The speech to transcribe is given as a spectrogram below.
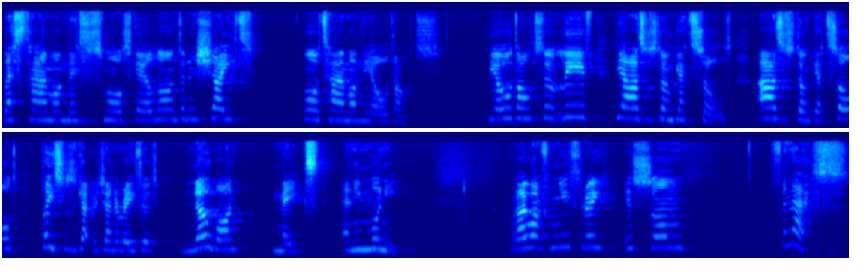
Less time on this small scale laundering and shite, more time on the old outs. The old outs don't leave, the houses don't get sold. Houses don't get sold, places get regenerated, no one makes any money. What I want from you three is some finesse.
